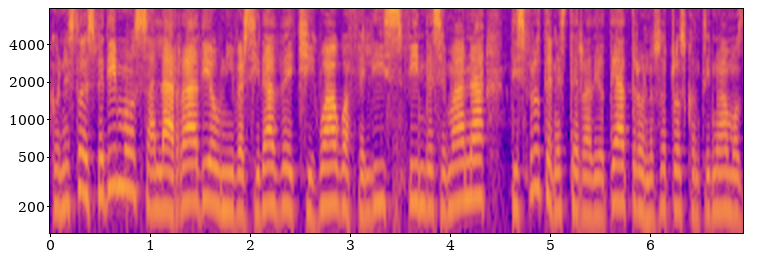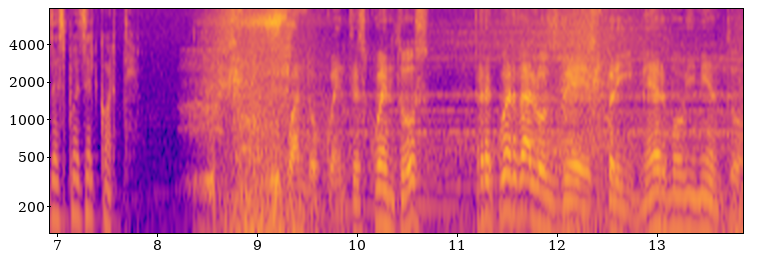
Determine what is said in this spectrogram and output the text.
Con esto despedimos a la Radio Universidad de Chihuahua. Feliz fin de semana. Disfruten este radioteatro. Nosotros continuamos después del corte. Cuando cuentes cuentos, recuerda los de primer movimiento.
